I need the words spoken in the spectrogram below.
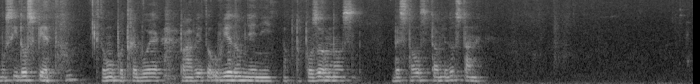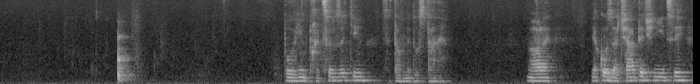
musí dospět. Hm. K tomu potřebuje právě to uvědomění a tu pozornost. Bez toho se tam nedostane. Pouhým předsevzetím se tam nedostane. No ale jako začátečníci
